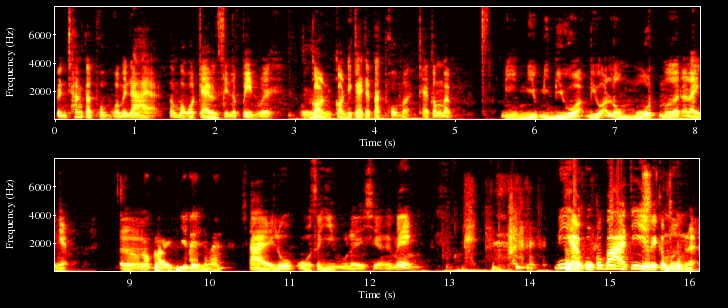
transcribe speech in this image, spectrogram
เป็นช่างตัดผมก็ไม่ได้อะต้องบอกว่าแกเป็นศิลปินเว้ยก่อนก่อนที่แกจะตัดผมอะแกต้องแบบมีมีมีบิวอะบิวอารมณ์มูดเมิร์ดอะไรเงี้ยเออรูปไลฟ์พี่เลยใช่ไหมใช่ลูกกูสยิวเลยเชียเอ้ยแม่งเนี่ยกูก็บ้าจี้ไปกับมึงแหละ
